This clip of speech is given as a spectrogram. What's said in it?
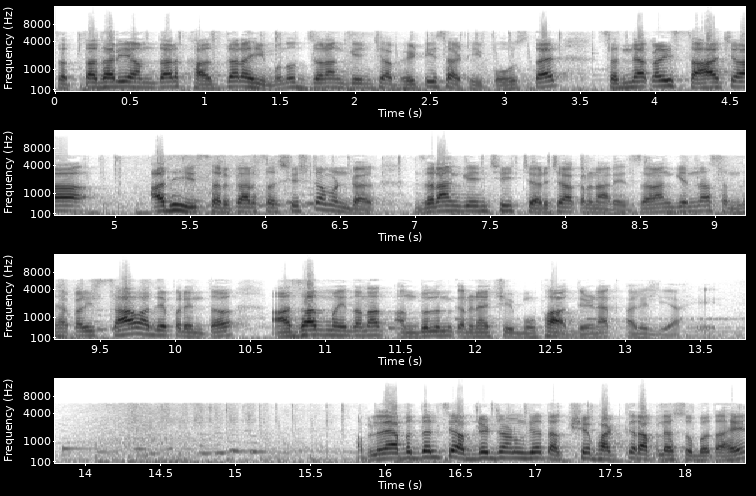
सत्ताधारी आमदार खासदारही मनोज जरांगेंच्या भेटीसाठी पोहोचतायत संध्याकाळी सहाच्या आधी सरकारचं शिष्टमंडळ जरांगेंची चर्चा करणार आहे. जरांगेंना संध्याकाळी सहा वाजेपर्यंत आझाद मैदानात आंदोलन करण्याची मुभा देण्यात आलेली आहे. आपल्याला याबद्दलचे अपडेट जाणून घेत अक्षय भाटकर आपल्यासोबत आहे.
